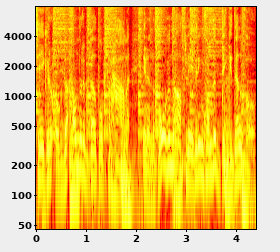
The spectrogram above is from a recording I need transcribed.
Zeker ook de andere Belpop-verhalen in een volgende aflevering van de Dikke Delvo.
